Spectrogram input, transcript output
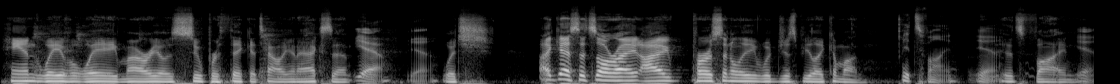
hand wave away Mario's super thick Italian accent, Yeah, yeah. which I guess it's all right. I personally would just be like, come on, It's fine. Yeah. it's fine. Yeah.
